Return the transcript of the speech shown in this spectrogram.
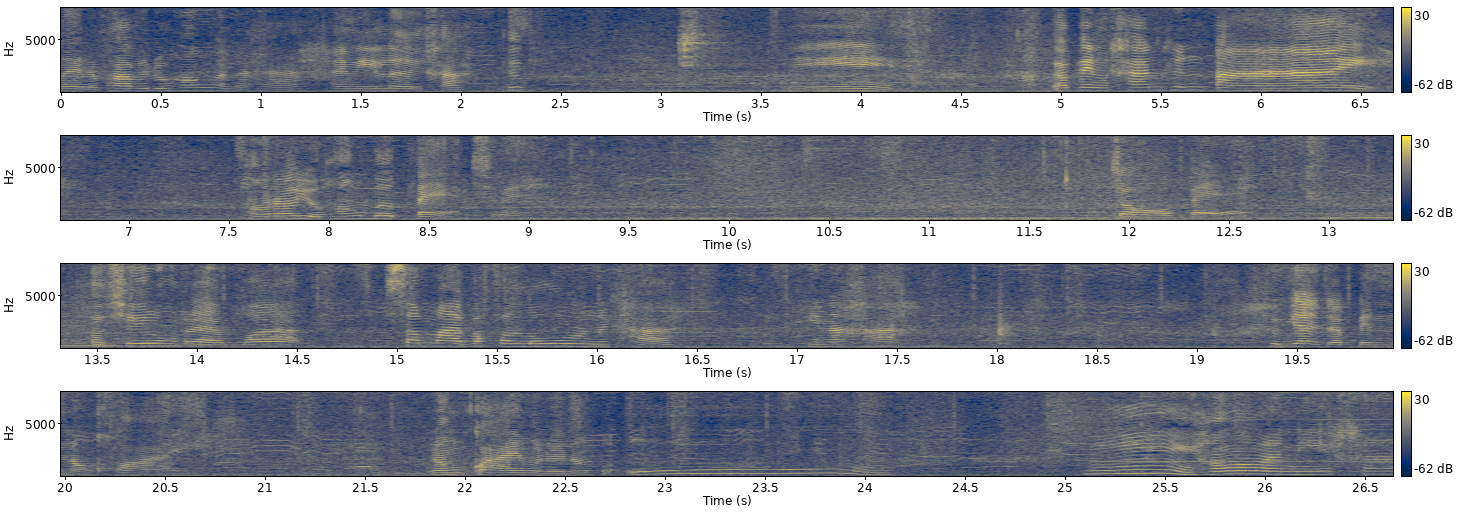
เลยเดี๋ยวพาไปดูห้องกันนะคะทางนี้เลยค่ะนี่ ก็เป็นขั้นขึ้นไป ของเราอยู่ห้องเบอร์แปดใช่ไหมจอแปดเขาชื่อโรงแรมว่าสมายบัฟฟาโลนะคะ นี่นะคะ ทุกอย่างจะเป็นน้องควาย น้องควายหมดเลยน้องโอ้นี่ห้องประมาณนี้ค่ะ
